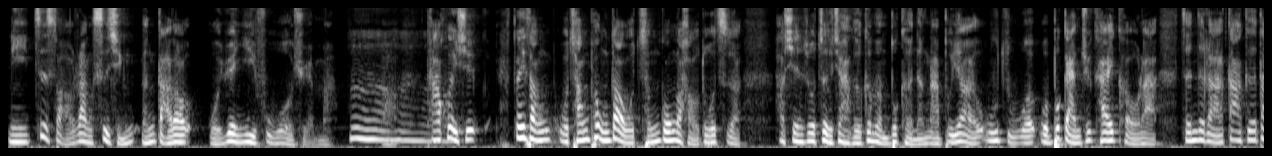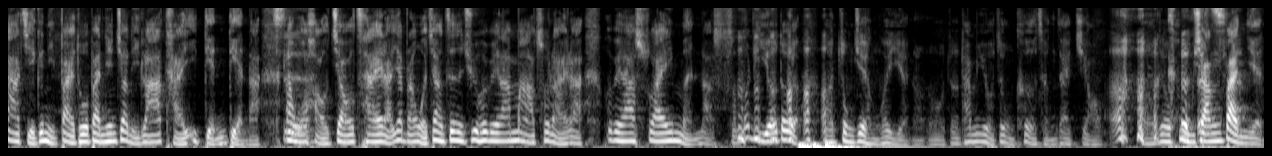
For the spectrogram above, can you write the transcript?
你至少让事情能达到我愿意付斡旋嘛。嗯啊，他会先非常，我常碰到，我成功了好多次啊。他先说这个价格根本不可能啦，不要屋主，我我不敢去开口啦，真的啦，大哥大姐跟你拜托半天，叫你拉抬一点点啦，让我好交差啦，要不然我这样真的去会被他骂出来啦，会被他摔门啦，什么理由都有。啊，中介很会演哦，我他们有这种课程在教，就互相扮演，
